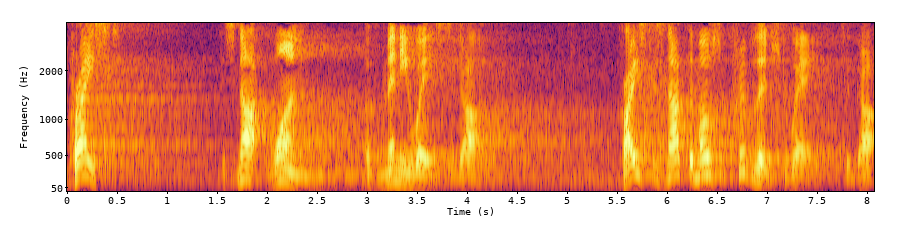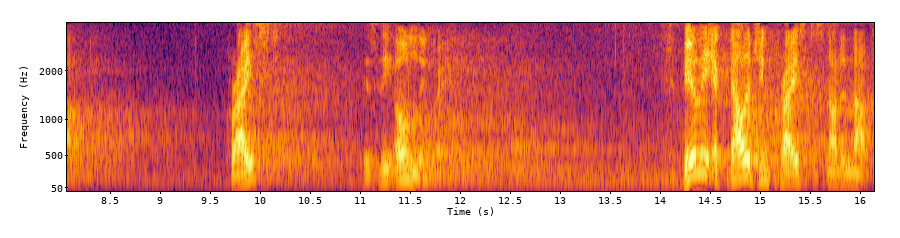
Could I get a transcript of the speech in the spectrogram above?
Christ is not one of many ways to God. Christ is not the most privileged way to God. Christ is the only way. Merely acknowledging Christ is not enough.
